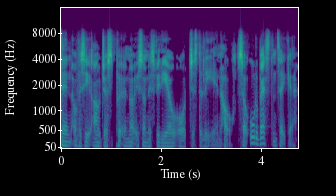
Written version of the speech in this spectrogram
then obviously I'll just put a notice on this video or just delete it in whole. So all the best and take care.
